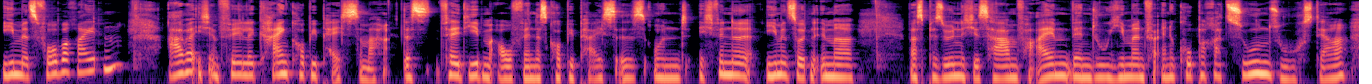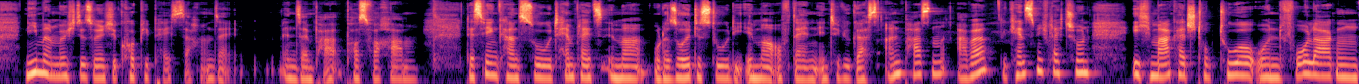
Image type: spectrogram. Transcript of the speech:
E-Mails vorbereiten, aber ich empfehle kein Copy-Paste zu machen. Das fällt jedem auf, wenn das Copy-Paste ist. Und ich finde, E-Mails sollten immer was Persönliches haben, vor allem wenn du jemanden für eine Kooperation suchst, ja. Niemand möchte solche Copy-Paste-Sachen in, sein, in seinem Postfach haben. Deswegen kannst du Templates immer oder solltest du die immer auf deinen Interviewgast anpassen. Aber du kennst mich vielleicht schon. Ich mag halt Struktur und Vorlagen,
